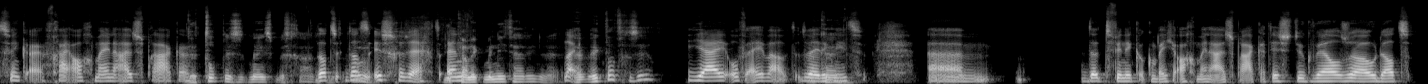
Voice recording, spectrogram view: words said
dat vind ik eh, vrij algemene uitspraken. De top is het meest beschadigd. dat dat Oh, is gezegd. En kan ik me niet herinneren. Nee. Heb ik dat gezegd? jij of Ewout, dat weet ik niet. Ehm, dat vind ik ook een beetje algemene uitspraken. Het is natuurlijk wel zo dat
